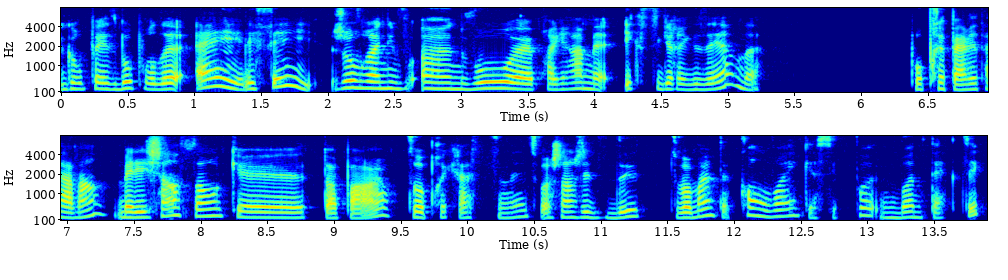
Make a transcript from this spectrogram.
groupe Facebook pour dire Hey, les filles, j'ouvre un, nouveau euh, programme XYZ pour préparer ta vente. Mais les chances sont que tu as peur, tu vas procrastiner, tu vas changer d'idée, tu vas même te convaincre que c'est pas une bonne tactique.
